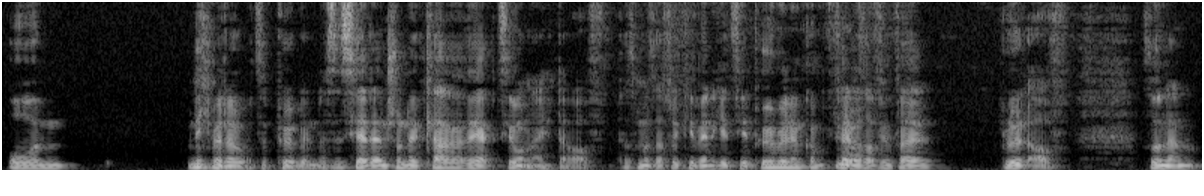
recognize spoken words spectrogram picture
und nicht mehr darüber zu pöbeln. Das ist ja dann schon eine klare Reaktion eigentlich darauf, dass man sagt, okay, wenn ich jetzt hier pöbel, dann kommt, fällt Ja. das auf jeden Fall blöd auf. So, und dann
